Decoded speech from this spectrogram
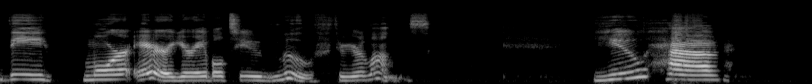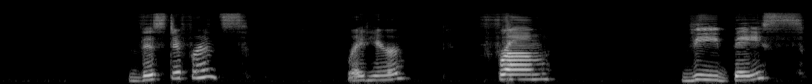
the more air you're able to move through your lungs. You have this difference right here from the base,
